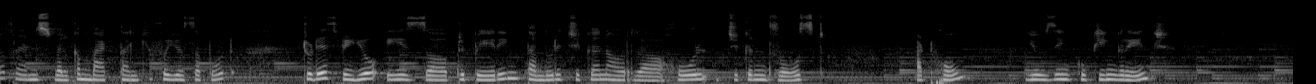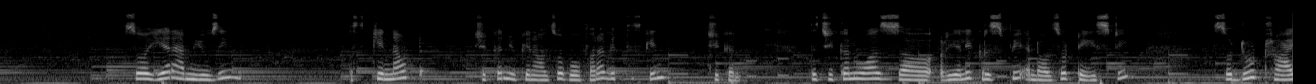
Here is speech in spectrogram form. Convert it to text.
hello friends welcome back. Thank you for your support. Today's video is uh, preparing tandoori chicken or uh, whole chicken roast at home using cooking range. So here i'm using skin out chicken. You can also go for a with skin chicken. The chicken was uh, really crispy and also tasty. So do try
